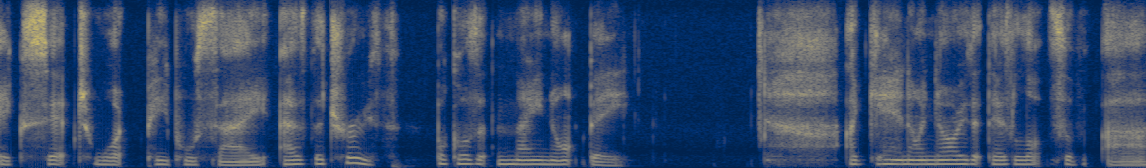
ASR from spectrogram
accept what people say as the truth because it may not be. Again, I know that there's lots of uh,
